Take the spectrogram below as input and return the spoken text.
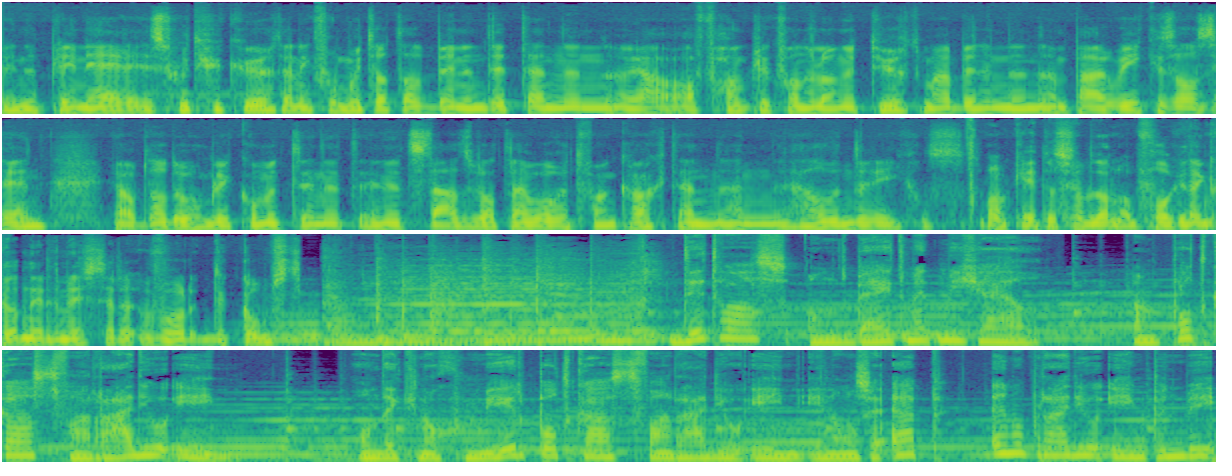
in de plenaire is goedgekeurd. En ik vermoed dat dat binnen dit en een, ja, afhankelijk van hoe lang het duurt, maar binnen een, een, paar weken zal zijn. Ja, op dat ogenblik komt het in het, in het staatsblad en wordt het van kracht en, en helden de regels. Oké, dat zullen we dan opvolgen. Dank u wel, meneer de minister, voor de komst. Dit was Ontbijt met Michael, een podcast van Radio 1. Ontdek nog meer podcasts van Radio 1 in onze app en op radio1.be.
